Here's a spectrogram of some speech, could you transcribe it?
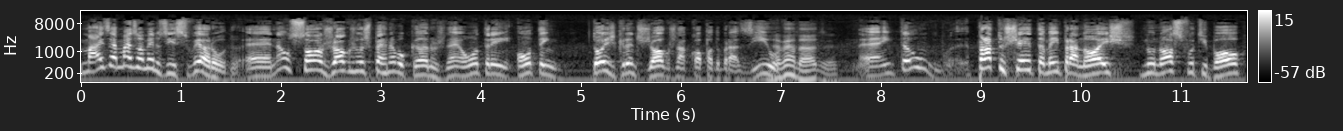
Mas é mais ou menos isso, viu, Haroldo? É, não só jogos dos pernambucanos, né? Ontem, ontem dois grandes jogos na Copa do Brasil. É verdade. É, então, prato cheio também para nós, no nosso futebol,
